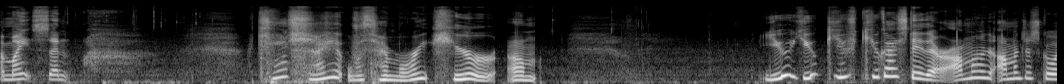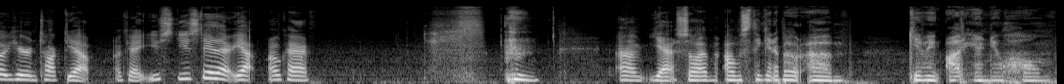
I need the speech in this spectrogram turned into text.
I might send. I can't say it with him right here. Um. You you you you guys stay there. I'm gonna I'm gonna just go out here and talk. To, yeah. Okay. You you stay there. Yeah. Okay. um. Yeah. So I I was thinking about um, giving Audie a new home.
